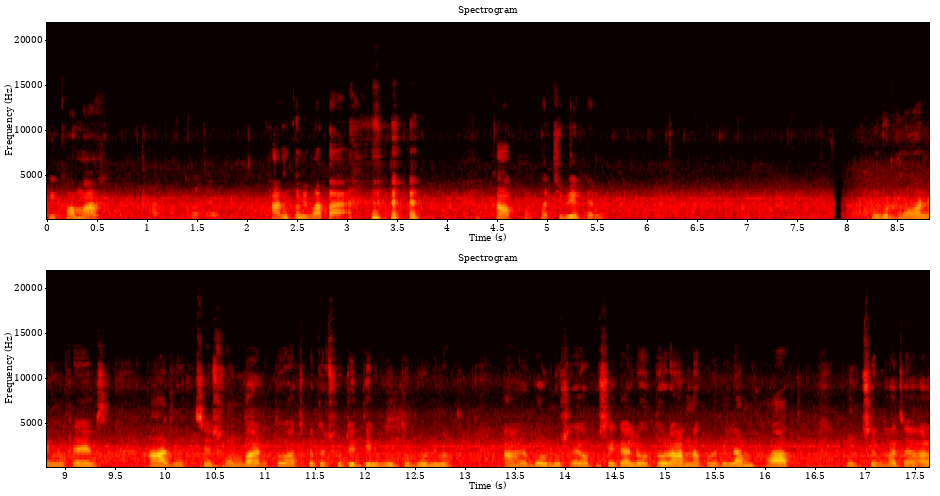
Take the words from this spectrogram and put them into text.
কি খামা থানকুনি পাতা? খাও খাও খাও চিবিয়ে খেলো। গুড মর্নিং ফ্রেন্ডস আজ হচ্ছে সোমবার, তো আজকে তো ছুটির দিন, বুদ্ধ পূর্ণিমা। আর বর্মশাই অফিসে গেল, তো রান্না করে দিলাম, ভাত, উচ্ছে ভাজা আর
